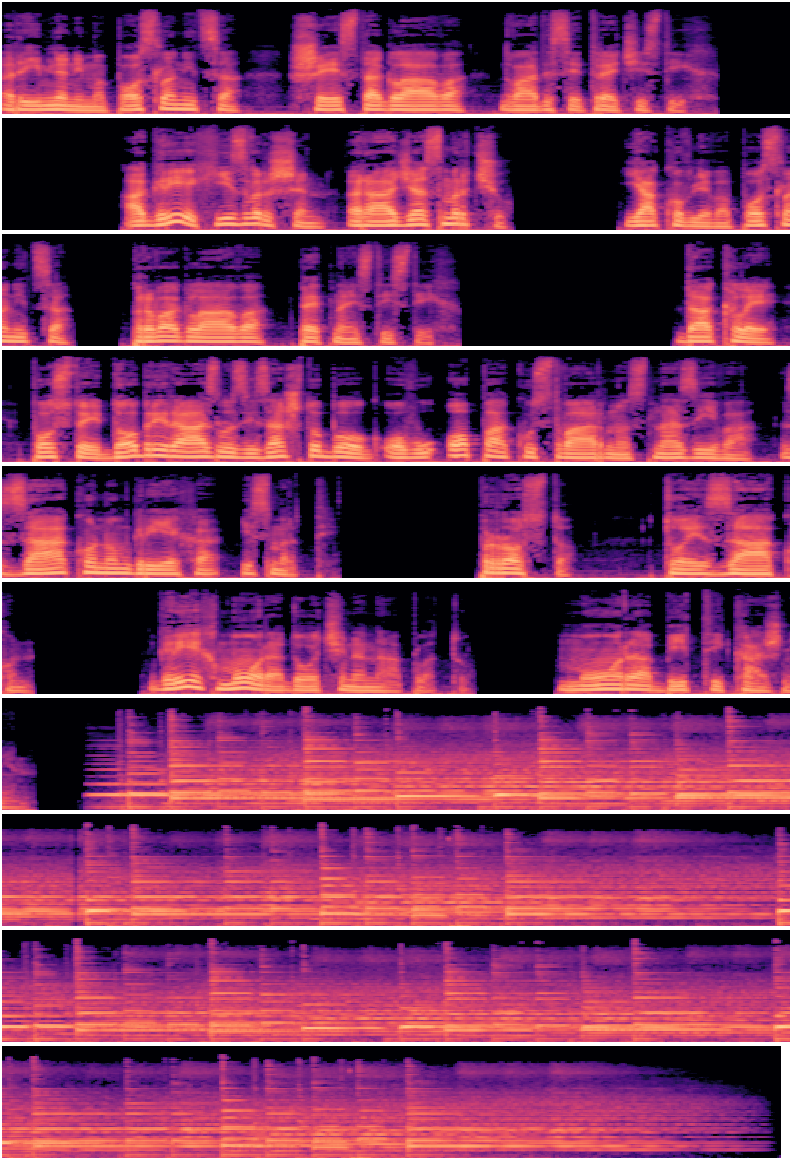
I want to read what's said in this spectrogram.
Rimljanima poslanica, 6. glava, 23. stih. A grijeh izvršen rađa smrću. Jakovljeva poslanica, prva glava, 15. stih. Dakle, postoje dobri razlozi zašto Bog ovu opaku stvarnost naziva zakonom grijeha i smrti prosto, to je zakon. Grijeh mora doći na naplatu, mora biti kažnjen.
